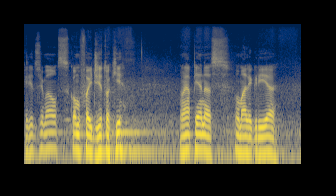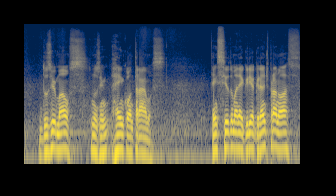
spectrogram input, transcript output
Queridos irmãos, como foi dito aqui, não é apenas uma alegria dos irmãos nos reencontrarmos. Tem sido uma alegria grande para nós,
